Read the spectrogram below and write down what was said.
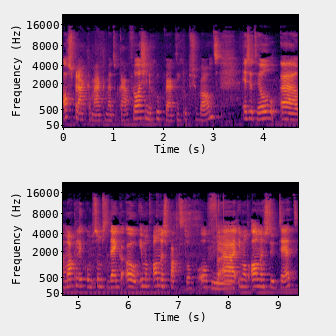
afspraken maken met elkaar. Vooral als je in een groep werkt, in groepsverband is het heel uh, makkelijk om soms te denken: oh, iemand anders pakt het op. Of uh, iemand anders doet dit.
